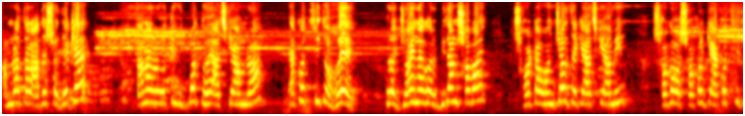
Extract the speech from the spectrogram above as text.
আমরা তার আদর্শ দেখে তানার অতি উদ্বুদ্ধ হয়ে আজকে আমরা একত্রিত হয়ে পুরো জয়নগর বিধানসভায় ছটা অঞ্চল থেকে আজকে আমি সকল সকলকে একত্রিত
